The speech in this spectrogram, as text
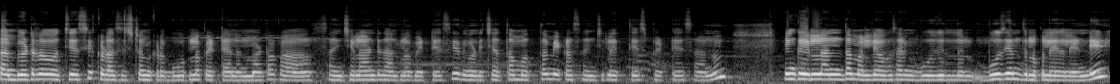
కంప్యూటర్ వచ్చేసి ఇక్కడ సిస్టమ్ ఇక్కడ గూట్లో పెట్టాను అనమాట ఒక సంచి లాంటి దాంట్లో పెట్టేసి ఇదిగోండి చెత్త మొత్తం ఇక్కడ సంచిలో ఎత్తేసి పెట్టేశాను. ఇంకా ఇల్లంతా మళ్ళీ ఒకసారి బూజులు దుల్- బూజేం దులపలేదులేండి.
